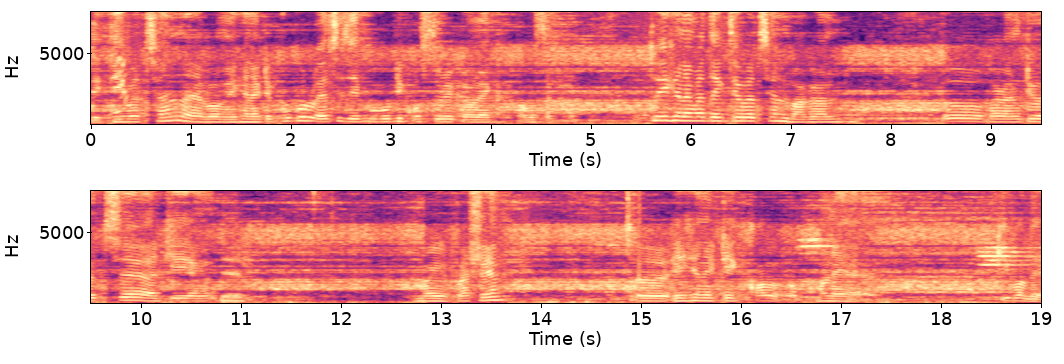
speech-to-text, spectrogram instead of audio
দেখতেই পাচ্ছেন। এবং এখানে একটা পুকুর রয়েছে যে পুকুরটি কস্তুরের কারণে এক অবস্থা তো এখানে আবার দেখতে পাচ্ছেন বাগান। তো বাগানটি হচ্ছে আর কি আমাদের বাড়ির পাশে। তো এখানে একটি কল মানে কি বলে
